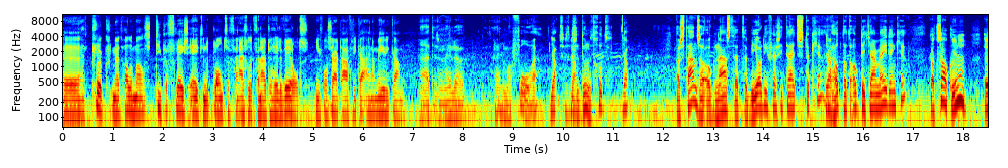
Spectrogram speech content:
eh, pluk met allemaal type vleesetende planten, van- eigenlijk vanuit de hele wereld. In ieder geval Zuid-Afrika en Amerika. Ja, het is een hele, helemaal vol, hè? Ja, Ze, ja. ze doen het goed. Ja. Nou staan ze ook naast het eh, biodiversiteitsstukje. Ja. Helpt dat ook dit jaar mee, denk je? Dat zou kunnen. Eh,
